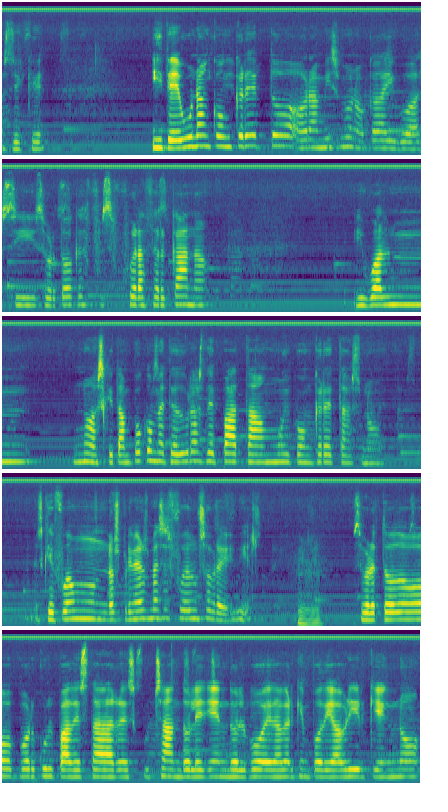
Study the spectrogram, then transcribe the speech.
así que... Y de una en concreto, ahora mismo no caigo así, sobre todo que fu- fuera cercana. Igual, mm, no, es que tampoco meteduras de pata muy concretas, no. Es que fue un- los primeros meses fue un sobrevivir. Sobre todo por culpa de estar escuchando, leyendo el BOE, de a ver quién podía abrir, quién no.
